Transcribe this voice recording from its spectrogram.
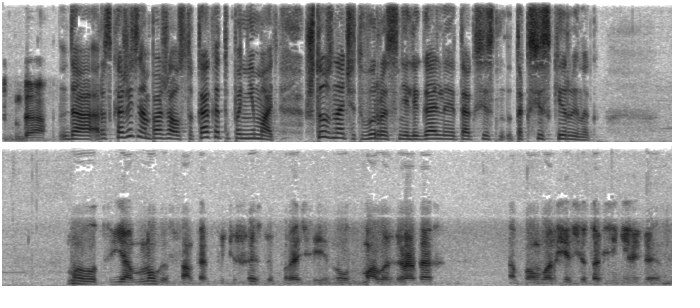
Да. Да, расскажите нам, пожалуйста, как это понимать? Что значит вырос нелегальный таксист, таксистский рынок? Ну вот я много сам так путешествую по России. Ну вот в малых городах там, по-моему, вообще все такси нелегально.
